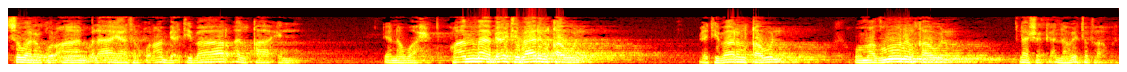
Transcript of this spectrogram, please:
سور القرآن ولا آيات القرآن باعتبار القائل لأنه واحد. وأما باعتبار القول باعتبار القول ومضمون القول لا شك أنه يتفاوت.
